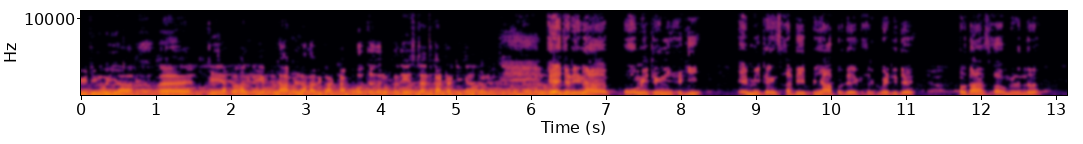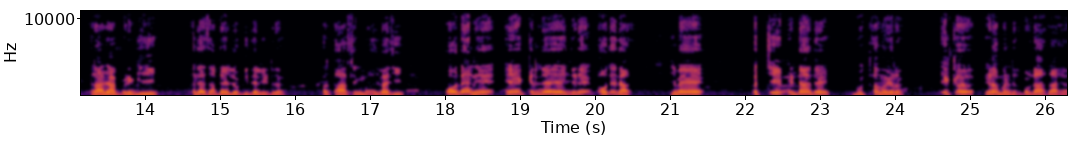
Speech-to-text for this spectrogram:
ਮੀਟਿੰਗ ਹੋਈ ਆ। ਜੇ ਆਪਾਂ ਗੱਲ ਕਰੀਏ 50 ਪਿੰਡਾਂ ਦਾ ਵੀ ਇਕੱਠ ਆ, ਬਹੁਤ ਜ਼ਿਆਦਾ ਲੋਕਾਂ ਦੀ ਇੰਸਟੈਂਸ ਘੱਟ ਆ, ਕੀ ਕਹਿਣਾ ਚਾਹੁੰਦੇ ਇਹ ਜਿਹੜੀ ਨਾ, ਉਹ ਮੀਟਿੰਗ ਨਹੀਂ ਹੈਗੀ। ਇਹ ਮੀਟਿੰਗ ਸਾਡੀ ਪੰਜਾਬ ਪ੍ਰਦੇਸ਼ ਕਾਰਜ ਕਮੇਟੀ ਦੇ ਪ੍ਰਧਾਨ ਸਾਹਿਬ ਅਮਰਿੰਦਰ, ਰਾਜਾ ਪਿੰਗੀ ਅਤੇ ਸਾਡੇ ਐਲਓਪੀ ਦੇ ਲੀਡਰ ਪ੍ਰਤਾਪ ਸਿੰਘ ਬਾਜਵਾ ਜੀ, ਉਹਨਾਂ ਨੇ ਇਹ ਇਕੱਲੇ ਜਿਹੜੇ ਅਹੁਦੇਦਾਰ ਜਿਵੇਂ 25 ਪਿੰਡਾਂ ਦੇ ਬੂਥਾਂ ਮਗਰ ਇੱਕ ਜਿਹੜਾ ਮੰਡਲ ਪ੍ਰਧਾਨ ਆਇਆ,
